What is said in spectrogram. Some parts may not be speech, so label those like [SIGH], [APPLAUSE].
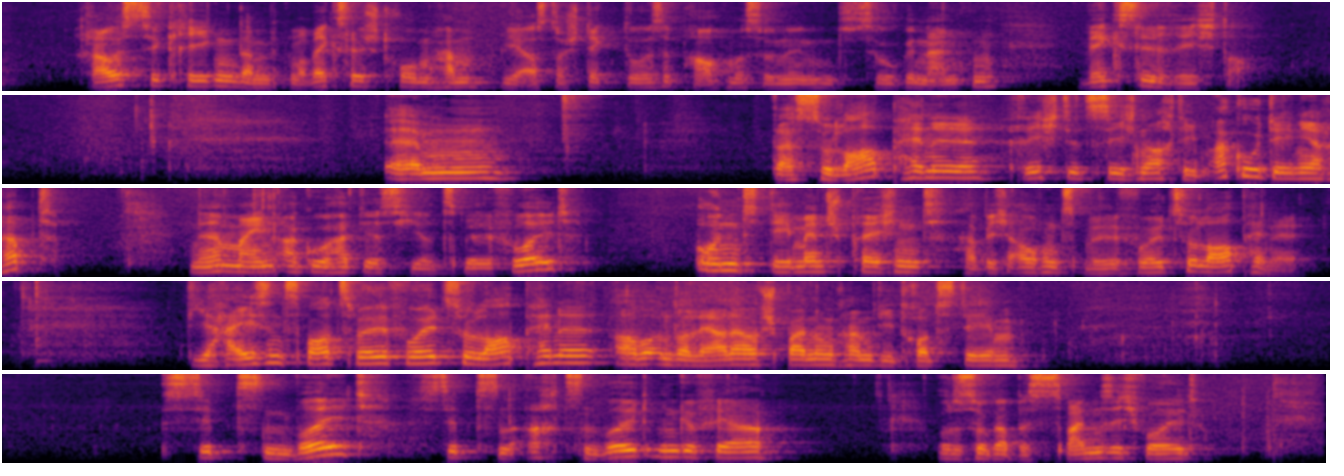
rauszukriegen, damit wir Wechselstrom haben, wie aus der Steckdose, brauchen wir so einen sogenannten Wechselrichter. Ähm, das Solarpanel richtet sich nach dem Akku, den ihr habt. Ne, mein Akku hat jetzt hier 12 Volt und dementsprechend habe ich auch ein 12 Volt Solarpanel. Die heißen zwar 12 Volt Solarpanel, aber in der Leerlaufspannung haben die trotzdem 17 Volt, 17, 18 Volt ungefähr oder sogar bis 20 Volt.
